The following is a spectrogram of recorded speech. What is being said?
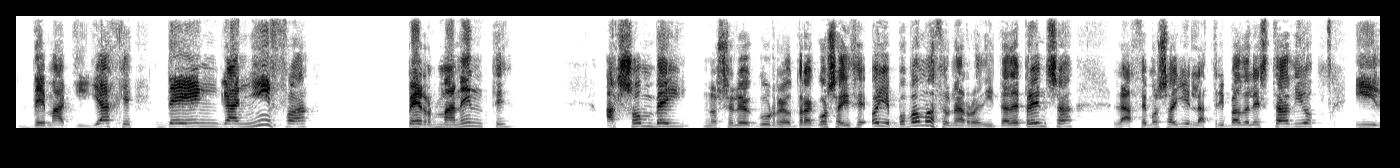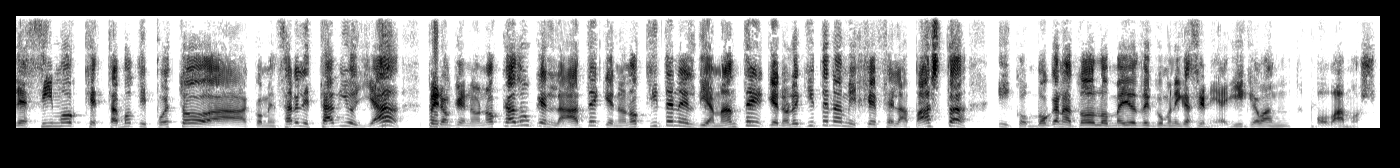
de maquillaje, de engañifa permanente, a Son no se le ocurre otra cosa. Dice, oye, pues vamos a hacer una ruedita de prensa, la hacemos allí en las tripas del estadio y decimos que estamos dispuestos a comenzar el estadio ya, pero que no nos caduquen la ATE, que no nos quiten el diamante, que no le quiten a mi jefe la pasta. Y convocan a todos los medios de comunicación. Y allí que van, o vamos,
